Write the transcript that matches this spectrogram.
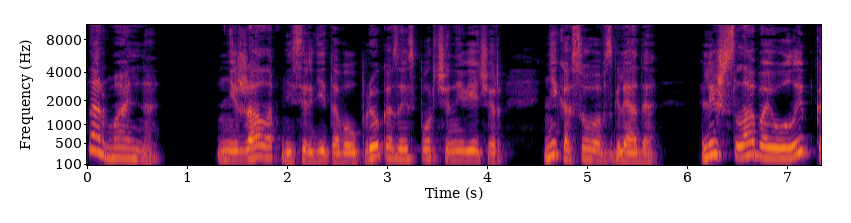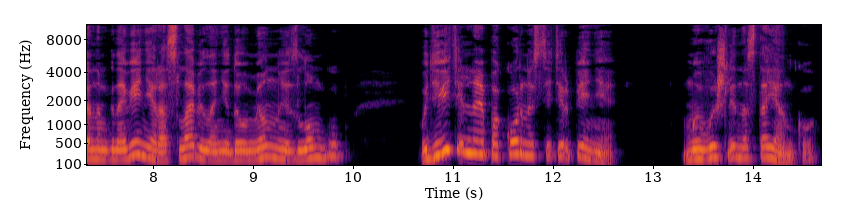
«Нормально». Ни жалоб, ни сердитого упрека за испорченный вечер, ни косого взгляда. Лишь слабая улыбка на мгновение расслабила недоуменный злом губ. Удивительная покорность и терпение. Мы вышли на стоянку.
